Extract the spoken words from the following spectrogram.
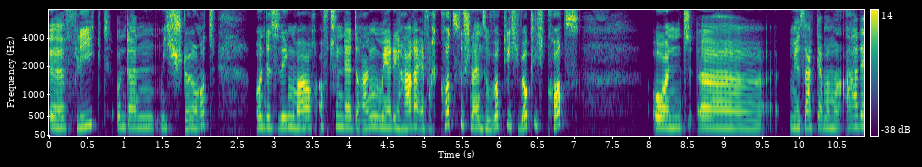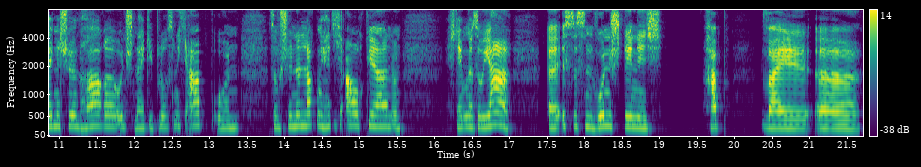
äh, fliegt und dann mich stört. Und deswegen war auch oft schon der Drang, mir die Haare einfach kurz zu schneiden, so wirklich, wirklich kurz. Und äh, mir sagt aber mal, ah, deine schönen Haare und schneid die bloß nicht ab. Und so schöne Locken hätte ich auch gern. Und ich denke mir so, ja, äh, ist es ein Wunsch, den ich hab, weil äh,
